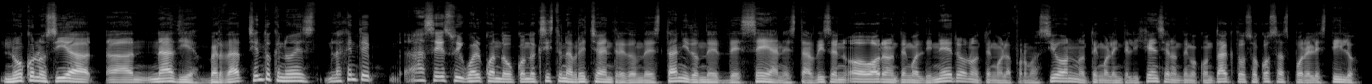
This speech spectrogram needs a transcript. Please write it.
No conocía a nadie, ¿verdad? Siento que no es... La gente hace eso igual cuando, cuando existe una brecha entre donde están y donde desean estar. Dicen, oh, ahora no tengo el dinero, no tengo la formación, no tengo la inteligencia, no tengo contactos o cosas por el estilo.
